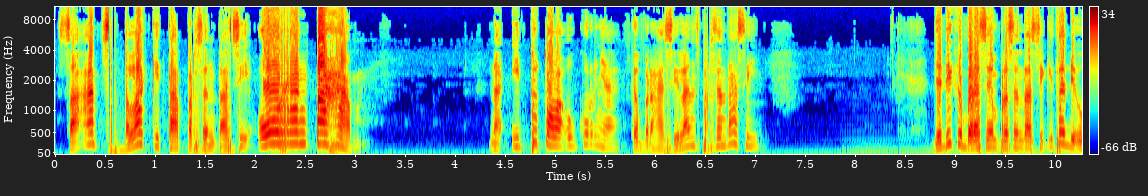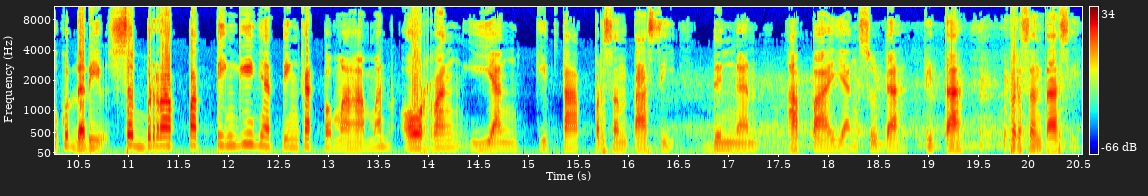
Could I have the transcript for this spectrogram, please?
saat setelah kita presentasi orang paham. Nah, itu tolak ukurnya keberhasilan presentasi. Jadi keberhasilan presentasi kita diukur dari seberapa tingginya tingkat pemahaman orang yang kita presentasi dengan apa yang sudah kita presentasi.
